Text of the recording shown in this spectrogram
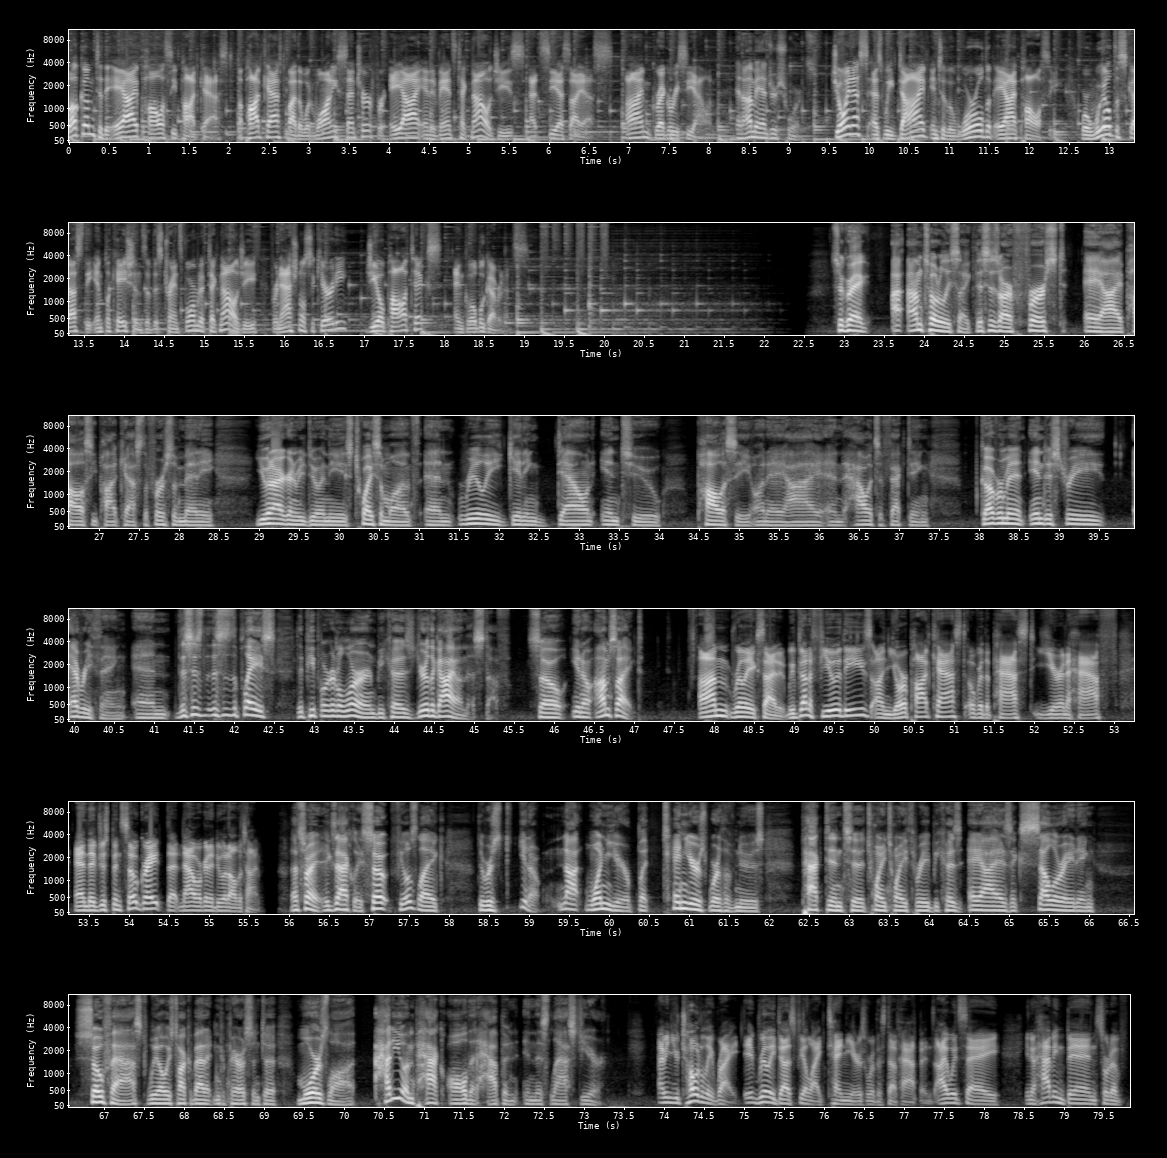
Welcome to the AI Policy Podcast, a podcast by the Wadhwani Center for AI and Advanced Technologies at CSIS. I'm Gregory C. Allen. And I'm Andrew Schwartz. Join us as we dive into the world of AI policy, where we'll discuss the implications of this transformative technology for national security, geopolitics, and global governance. So, Greg, I- am totally psyched. This is our first AI policy podcast, the first of many you and I are going to be doing these twice a month and really getting down into policy on AI and how it's affecting government, industry, everything. And this is this is the place that people are going to learn because you're the guy on this stuff. So, you know, I'm psyched. I'm really excited. We've done a few of these on your podcast over the past year and a half, and they've just been so great that now we're going to do it all the time. That's right, exactly. So it feels like there was, you know, not one year, but 10 years worth of news packed into 2023 because AI is accelerating so fast. We always talk about it in comparison to Moore's Law. How do you unpack all that happened in this last year? I mean, you're totally right. It really does feel like 10 years worth of stuff happens. I would say, you know, having been sort of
